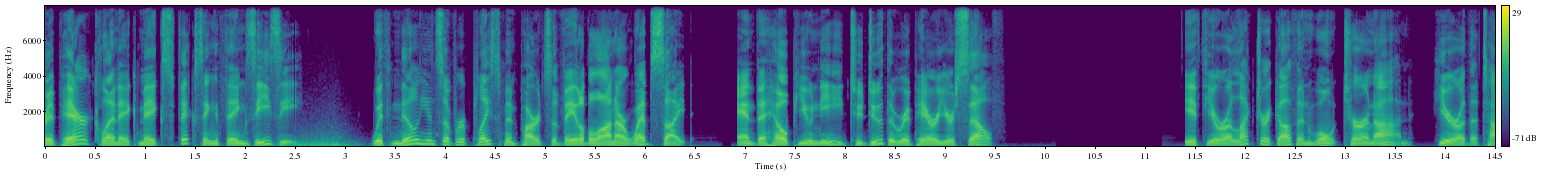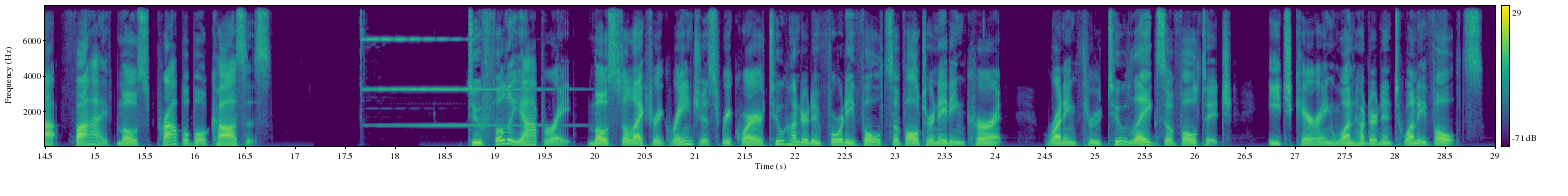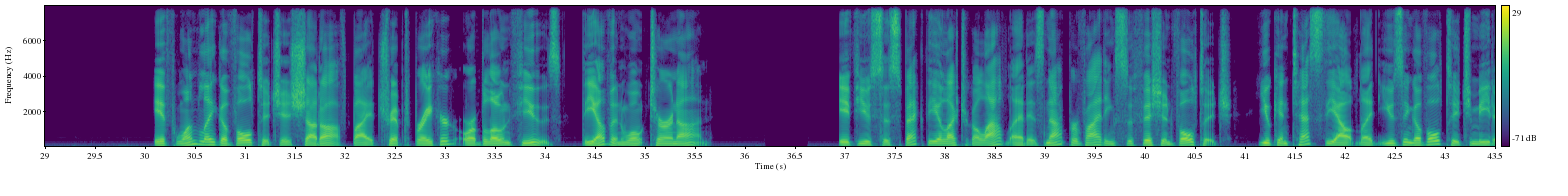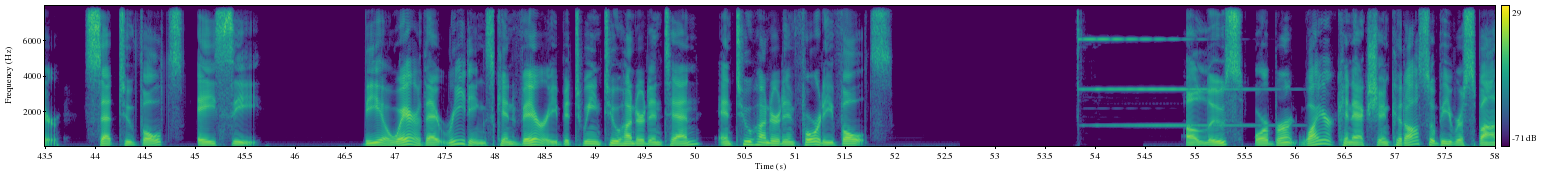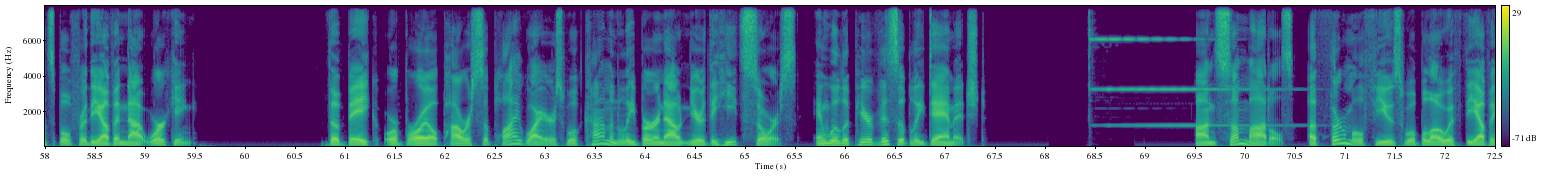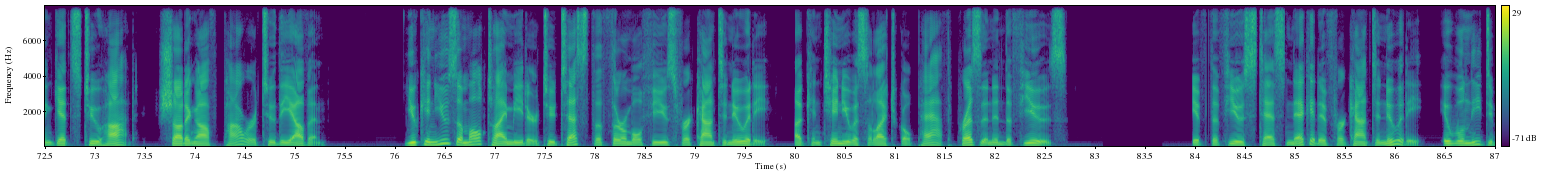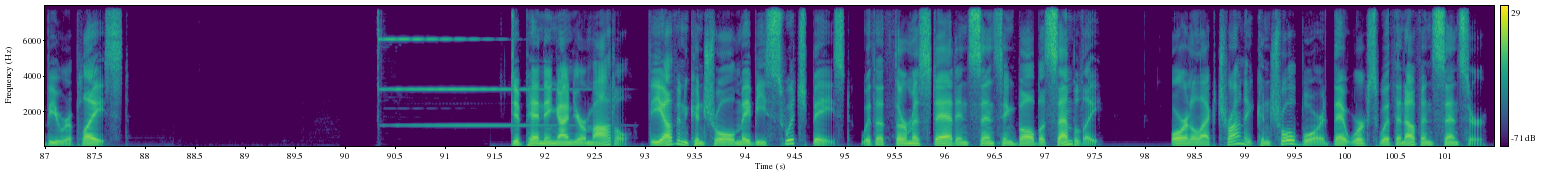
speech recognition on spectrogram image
Repair Clinic makes fixing things easy. With millions of replacement parts available on our website and the help you need to do the repair yourself. If your electric oven won't turn on, here are the top 5 most probable causes. To fully operate, most electric ranges require 240 volts of alternating current running through two legs of voltage, each carrying 120 volts. If one leg of voltage is shut off by a tripped breaker or blown fuse, the oven won't turn on. If you suspect the electrical outlet is not providing sufficient voltage, you can test the outlet using a voltage meter set to volts AC. Be aware that readings can vary between 210 and 240 volts. A loose or burnt wire connection could also be responsible for the oven not working. The bake or broil power supply wires will commonly burn out near the heat source and will appear visibly damaged. On some models, a thermal fuse will blow if the oven gets too hot, shutting off power to the oven. You can use a multimeter to test the thermal fuse for continuity, a continuous electrical path present in the fuse. If the fuse tests negative for continuity, it will need to be replaced. Depending on your model, the oven control may be switch-based with a thermostat and sensing bulb assembly, or an electronic control board that works with an oven sensor.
